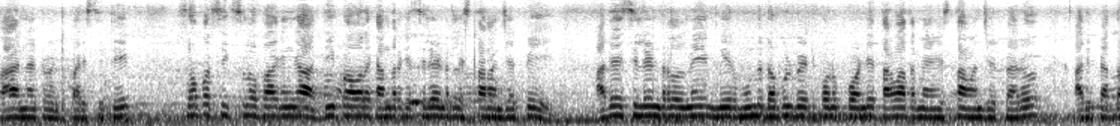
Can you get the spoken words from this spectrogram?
రానటువంటి పరిస్థితి. సూపర్ సిక్స్లో భాగంగా దీపావళికి అందరికీ సిలిండర్లు ఇస్తానని చెప్పి అదే సిలిండర్లని మీరు ముందు డబ్బులు పెట్టి కొనుక్కోండి తర్వాత మేము ఇస్తామని చెప్పారు. అది పెద్ద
